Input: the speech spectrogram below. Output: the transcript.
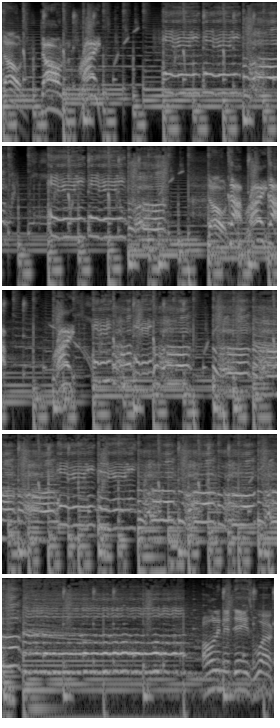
down, Down. Right. down. Up. Right. Up. Right. In a day's work.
